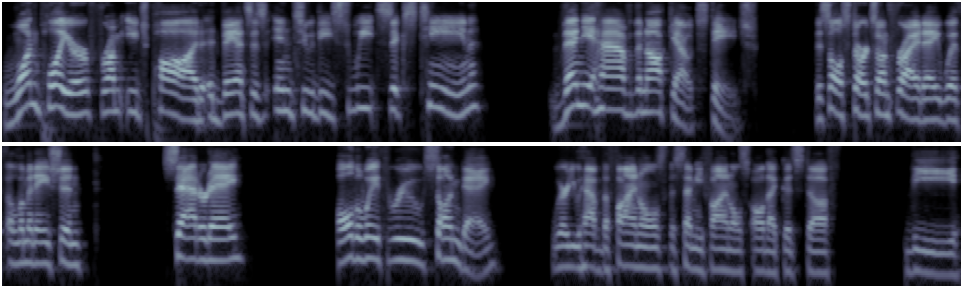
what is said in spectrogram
one player from each pod advances into the Sweet 16. Then you have the knockout stage. This all starts on Friday with elimination Saturday all the way through Sunday, where you have the finals, the semifinals, all that good stuff. The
